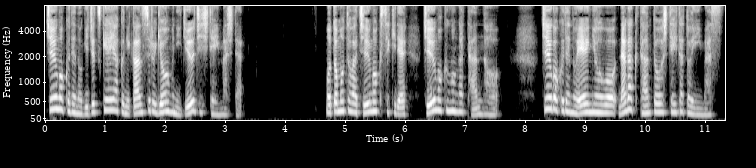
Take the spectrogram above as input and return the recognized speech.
中国での技術契約に関する業務に従事していました。もともとは中国籍で中国語が堪能。中国での営業を長く担当していたといいます。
